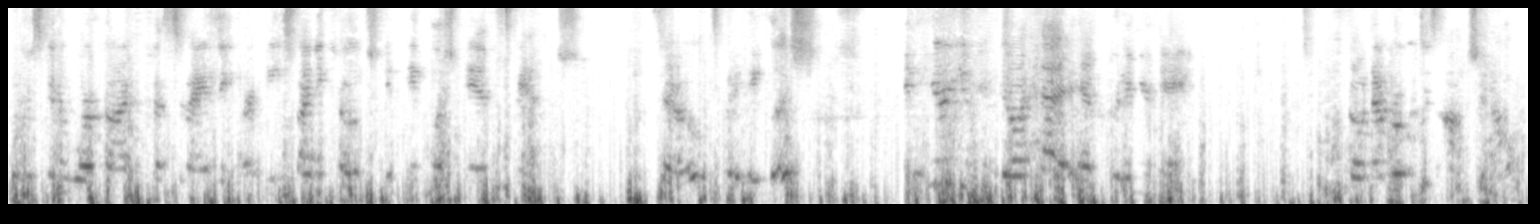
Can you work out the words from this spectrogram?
we're just going to work on customizing our Beachbody Coach in English and Spanish. So let's go to English, and here you can go ahead and put in your name, phone number, which is optional,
